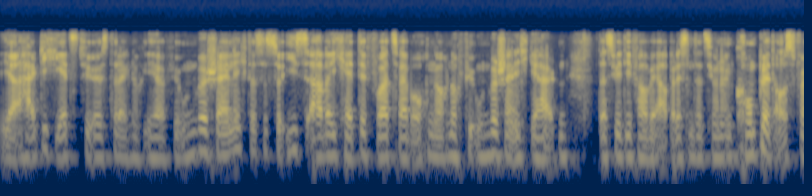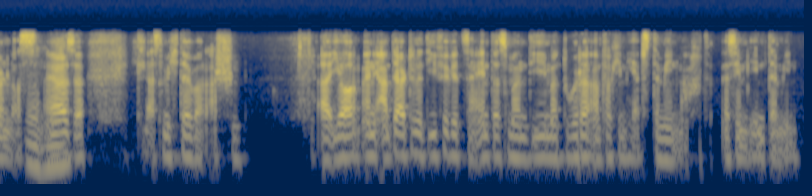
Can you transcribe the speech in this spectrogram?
ja, halte ich jetzt für Österreich noch eher für unwahrscheinlich, dass es so ist, aber ich hätte vor zwei Wochen auch noch für unwahrscheinlich gehalten, dass wir die VWA-Präsentationen komplett ausfallen lassen. Mhm. Ja, also ich lasse mich da überraschen. Äh, ja, eine andere Alternative wird sein, dass man die Matura einfach im Herbsttermin macht, also im Nebentermin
